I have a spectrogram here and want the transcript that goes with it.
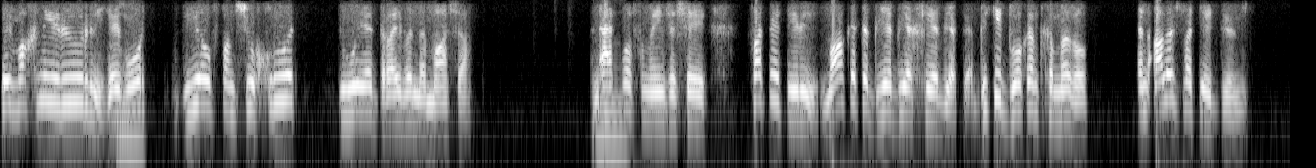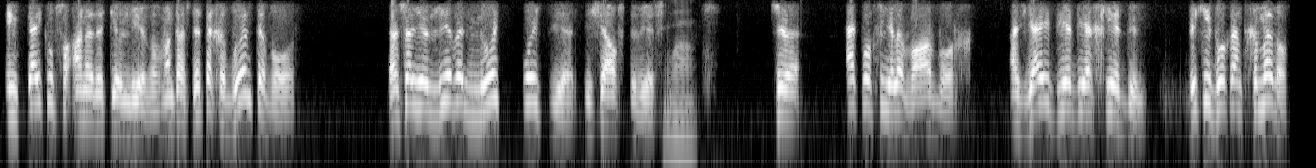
Jy mag nie roer nie. Jy Ja. word deel van so groot dooie drywende massa. En ek Mm. wil vir mense sê, vat net hierdie, maak dit 'n BBG week, 'n bietjie bokant gemiddeld in alles wat jy doen en kyk hoe verander dit jou lewe, want as dit 'n gewoonte word, dan sal jou lewe nooit ooit weer dieselfde wees nie. Wow. So ek wil vir julle waarborg, as jy BBG doen, bietjie bokant gemiddeld,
